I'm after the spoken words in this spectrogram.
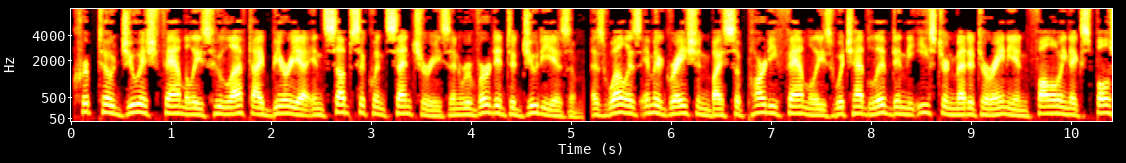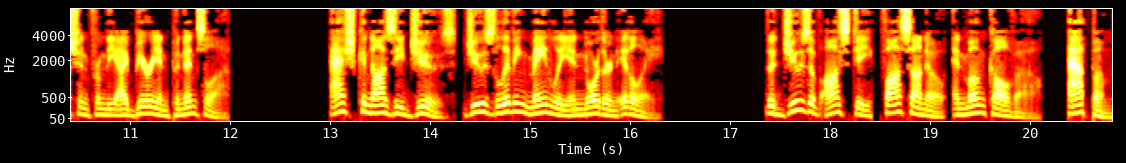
crypto-Jewish families who left Iberia in subsequent centuries and reverted to Judaism, as well as immigration by Sephardi families which had lived in the eastern Mediterranean following expulsion from the Iberian Peninsula. Ashkenazi Jews, Jews living mainly in northern Italy. The Jews of Asti, Fossano, and Moncalvo Apam,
